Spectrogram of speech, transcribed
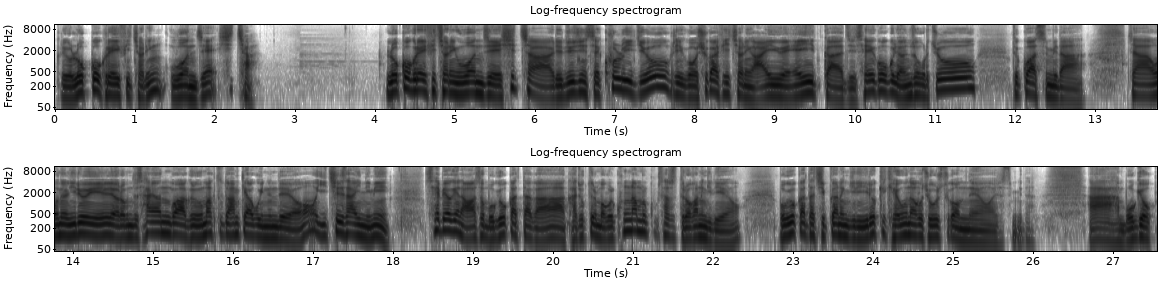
그리고 로꼬 그레이 피처링 우원재 시차 로꼬 그레이 피처링 우원재의 시차, 그리고 뉴진스의 Cool With You, 그리고 슈가 피처링 아이유의 에잇까지 세 곡을 연속으로 쭉 듣고 왔습니다. 자, 오늘 일요일 여러분들 사연과 그 음악들도 함께하고 있는데요. 2742님이 새벽에 나와서 목욕 갔다가 가족들 먹을 콩나물국 사서 들어가는 길이에요. 목욕 갔다 집 가는 길이 이렇게 개운하고 좋을 수가 없네요. 하셨습니다. 아, 목욕.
